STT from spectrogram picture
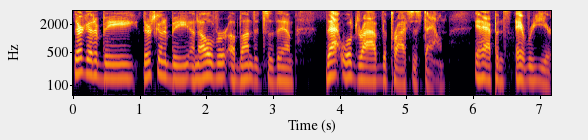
They're going to be there's going to be an overabundance of them that will drive the prices down. It happens every year.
